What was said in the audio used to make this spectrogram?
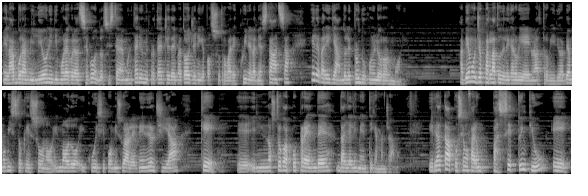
elabora milioni di molecole al secondo, il sistema immunitario mi protegge dai patogeni che posso trovare qui nella mia stanza e le varie ghiandole producono i loro ormoni. Abbiamo già parlato delle calorie in un altro video, abbiamo visto che sono il modo in cui si può misurare l'energia che eh, il nostro corpo prende dagli alimenti che mangiamo. In realtà possiamo fare un passetto in più e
